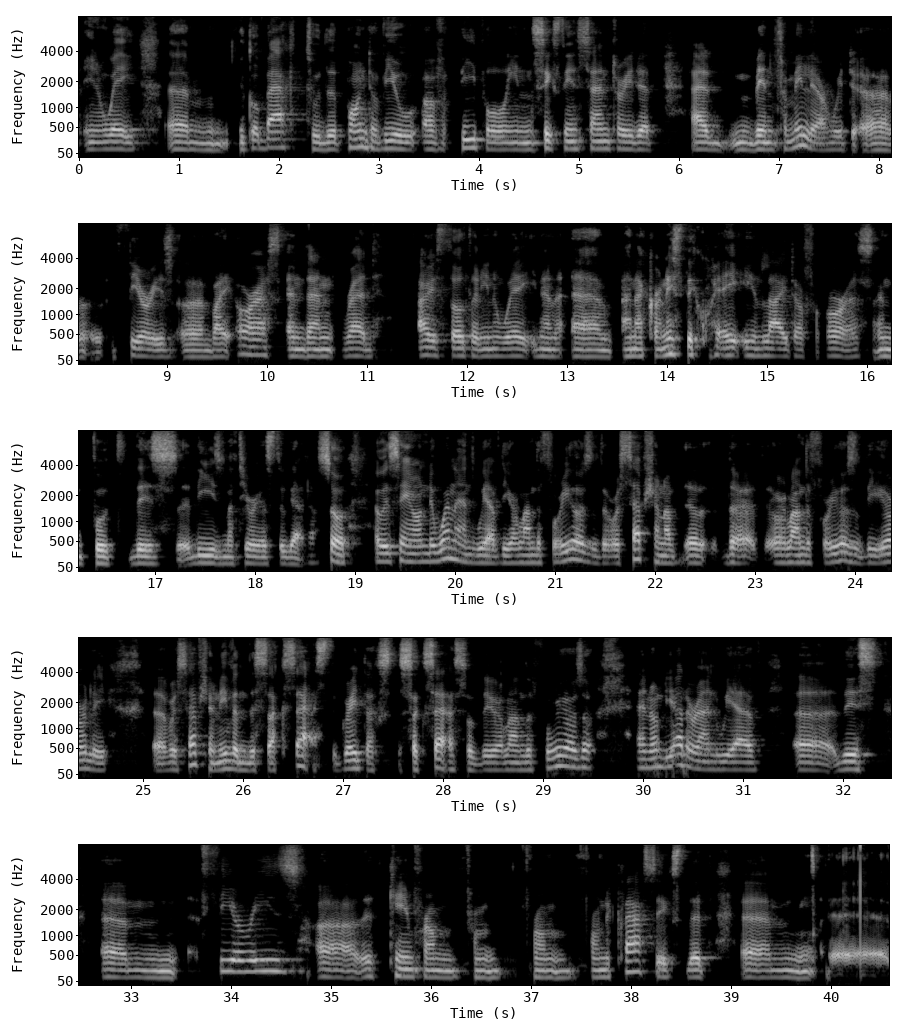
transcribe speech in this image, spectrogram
in a way um, go back to the point of view of people in 16th century that had been familiar with uh, theories uh, by Horace and then read Aristotle in a way, in an um, anachronistic way, in light of Horace, and put this uh, these materials together. So I was saying, on the one hand, we have the Orlando Furioso, the reception of the, the Orlando Furioso, the early uh, reception, even the success, the great success of the Orlando Furioso, and on the other hand, we have uh, this um, theories uh, that came from from from from the classics that um, uh,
